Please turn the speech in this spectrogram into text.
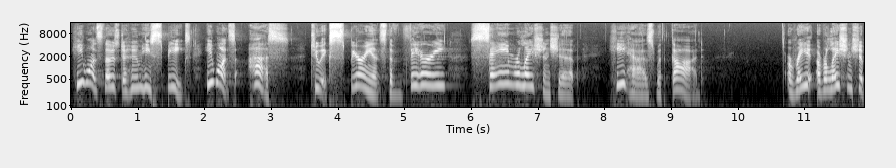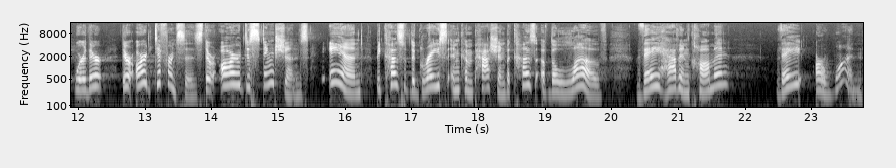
He wants those to whom He speaks. He wants us to experience the very same relationship He has with God. A, ra- a relationship where there, there are differences, there are distinctions, and because of the grace and compassion, because of the love they have in common, they are one.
